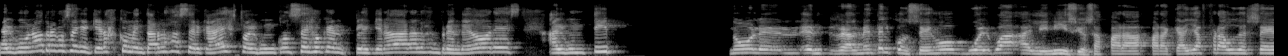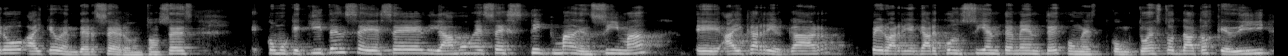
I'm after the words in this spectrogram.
¿Alguna otra cosa que quieras comentarnos acerca de esto? ¿Algún consejo que le quiera dar a los emprendedores? ¿Algún tip? No, realmente el consejo, vuelvo al inicio, o sea, para, para que haya fraude cero hay que vender cero. Entonces, eh, como que quítense ese, digamos, ese estigma de encima, eh, hay que arriesgar, pero arriesgar conscientemente con, con todos estos datos que di,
